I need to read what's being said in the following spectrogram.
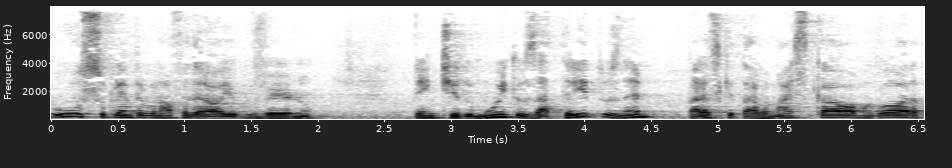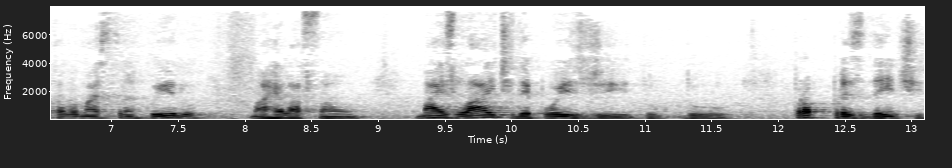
o Supremo Tribunal Federal e o governo têm tido muitos atritos, né? Parece que estava mais calmo agora, estava mais tranquilo, uma relação mais light depois de, do, do próprio presidente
